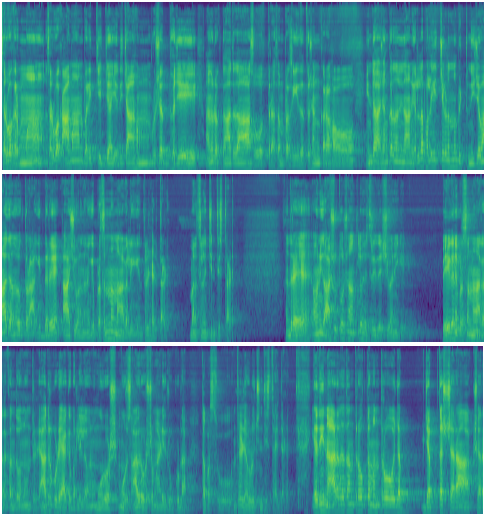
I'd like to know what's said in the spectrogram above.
ಸರ್ವಕರ್ಮ ಸರ್ವಕಾಮಾನ್ ಪರಿತ್ಯಜ್ಯ ಯದಿ ಚಾಹಂ ವೃಷಧ್ವಜೇ ಅನುರಕ್ತ ತದಾ ಸೋತ್ರ ಸಂಪ್ರಸೀದತ್ತು ಶಂಕರ. ಇಂತಹ ಶಂಕರನಲ್ಲಿ ನಾನು ಎಲ್ಲ ಫಲೇಚ್ಛೆಗಳನ್ನು ಬಿಟ್ಟು ನಿಜವಾಗಿ ಅನುರಕ್ತರಾಗಿದ್ದರೆ ಆ ಶಿವನು ನನಗೆ ಪ್ರಸನ್ನನಾಗಲಿ ಅಂತೇಳಿ ಹೇಳ್ತಾಳೆ. ಮನಸ್ಸಿನಲ್ಲಿ ಚಿಂತಿಸ್ತಾಳೆ. ಅಂದರೆ ಅವನಿಗೆ ಆಶುತೋಷ ಅಂತಲೂ ಹೆಸರಿದೆ ಶಿವನಿಗೆ. ಬೇಗನೆ ಪ್ರಸನ್ನನಾಗತಕ್ಕಂಥವನು ಅಂತೇಳಿ ಆದರೂ ಕೂಡ ಯಾಕೆ ಬರಲಿಲ್ಲ ಅವನು? ಮೂರು ವರ್ಷ, ಮೂರು ಸಾವಿರ ವರ್ಷ ಮಾಡಿದರೂ ಕೂಡ ತಪಸ್ಸು ಅಂತೇಳಿ ಅವಳು ಚಿಂತಿಸ್ತಾ ಇದ್ದಾಳೆ. ಯದಿ ನಾರದ ತಂತ್ರೋಕ್ತ ಮಂತ್ರೋ ಜಪ್ ಜಪ್ತಶರಾಕ್ಷರ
